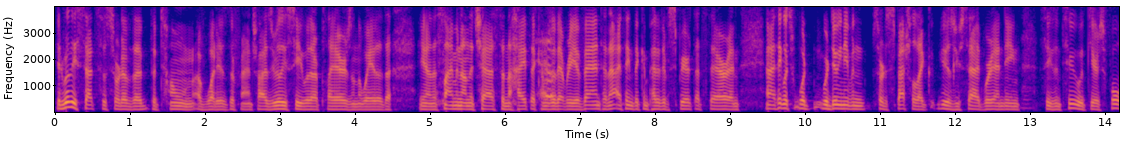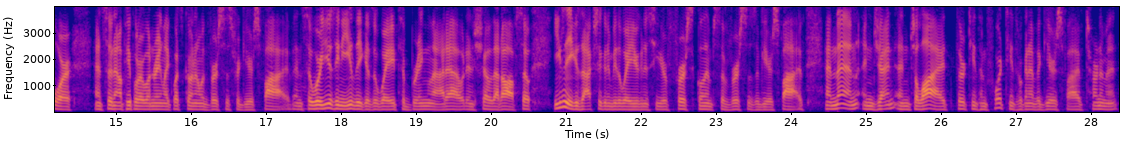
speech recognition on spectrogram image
it really sets the sort of the, the tone of what is the franchise. You really see with our players and the way that the you know the slamming on the chest and the hype that comes with every event, and I think the competitive spirit that's there. And and I think what's what we're doing even sort of special, like as you said, we're ending season two with Gears Four, and so now people are wondering like what's going on with Versus for Gears Five, and so we're using E League as a way to bring that out and show that off. So E League is actually going to be the way you're going to see your first glimpse of Versus of Gears 5. And then in, Jan- in July 13th and 14th, we're going to have a Gears 5 tournament,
